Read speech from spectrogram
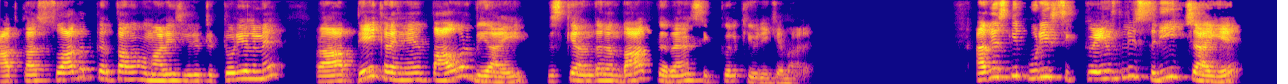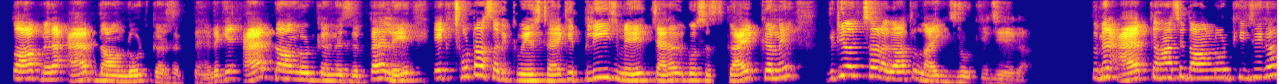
आपका स्वागत करता हूँ हमारे इस वीडियो ट्यूटोरियल में। और आप देख रहे हैं पावर बीआई जिसके अंदर हम बात कर रहे हैं सिक्वल क्यूरी के बारे में। अगर इसकी पूरी सिक्वेंसली सीरीज़ चाहिए तो आप मेरा ऐप डाउनलोड कर सकते हैं। लेकिन ऐप डाउनलोड करने से पहले एक छोटा सा रिक्वेस्ट है कि प्लीज़ मेरे चैनल को सब्सक्राइब कर लें। वीडियो अच्छा लगा तो लाइक ज़रूर कीजिएगा। तो मेरा ऐप कहाँ से डाउनलोड कीजिएगा?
